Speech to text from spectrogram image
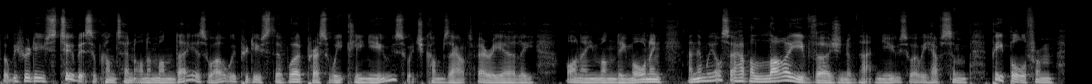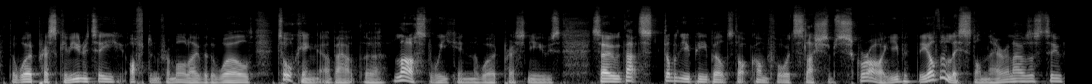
but we produce two bits of content on a Monday as well. We produce the WordPress Weekly News, which comes out very early on a Monday morning. And then we also have a live version of that news where we have some people from the WordPress community, often from all over the world, talking about the last week in the WordPress news. So that's wpbuilds.com forward slash subscribe. The other list on there allows us to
